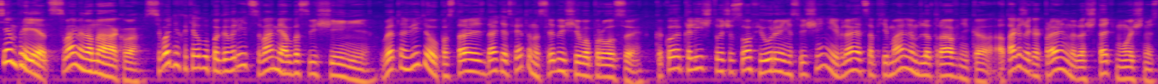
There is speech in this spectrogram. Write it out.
Всем привет, с вами Нанаква. Сегодня хотел бы поговорить с вами об освещении. В этом видео постараюсь дать ответы на следующие вопросы. Какое количество часов и уровень освещения является оптимальным для травника, а также как правильно рассчитать мощность.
